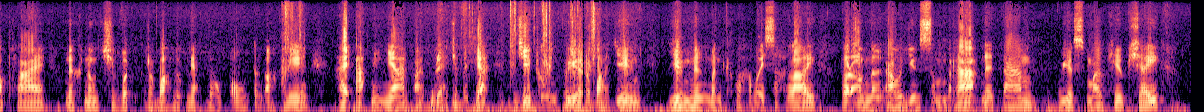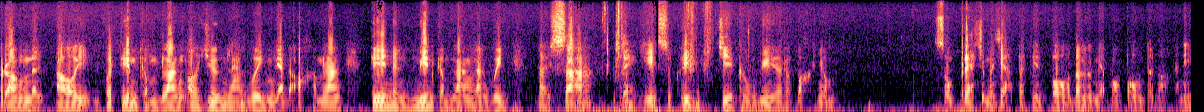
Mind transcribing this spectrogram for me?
លផ្លែនៅក្នុងជីវិតរបស់លោកអ្នកបងប្អូនទាំងអស់គ្នាហើយអនុញ្ញាតឲ្យព្រះជាម្ចាស់ជាគង្វាលរបស់យើង យើងនឹងមិនខ្វះអ្វីសោះឡើយព្រះអង្គនឹងឲ្យយើងសម្រាកនៅតាមវាស្មៅខៀវខ្ចីព្រះអង្គនឹងឲ្យប្រទានកម្លាំងឲ្យយើងឡើងវិញអ្នកដែលអស់កម្លាំងគេនឹងមានកម្លាំងឡើងវិញដោយសារព្រះយេស៊ូវគ្រីស្ទជាគង្វាលរបស់ខ្ញុំសូមព្រះជាម្ចាស់ប្រទានពរដល់លោកអ្នកបងប្អូនទាំងអស់គ្នា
